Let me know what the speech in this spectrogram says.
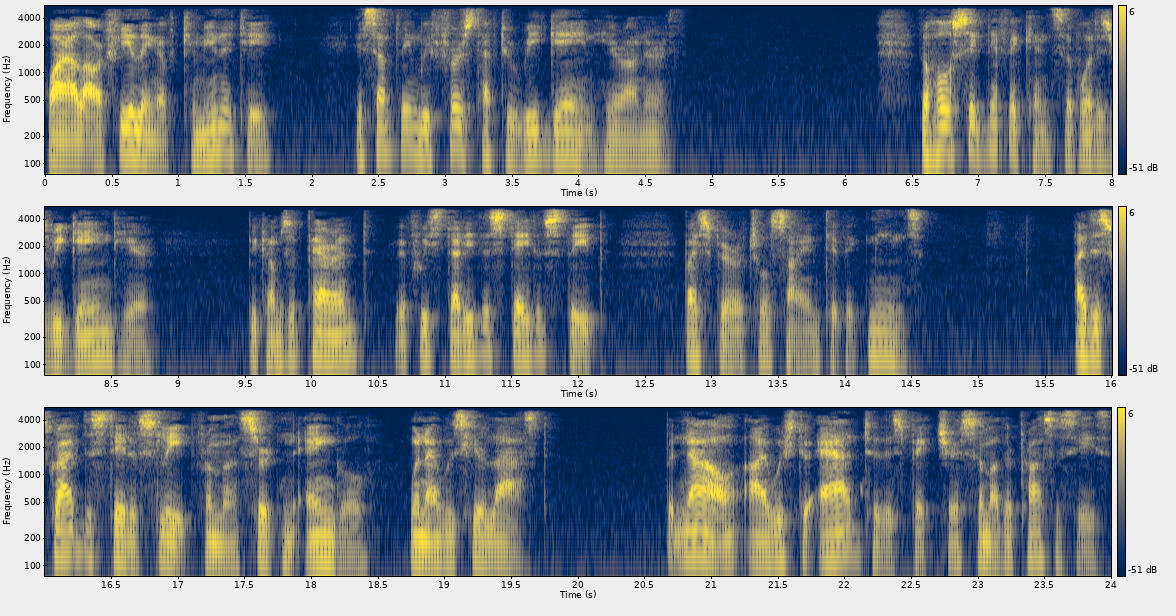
while our feeling of community is something we first have to regain here on earth. The whole significance of what is regained here becomes apparent if we study the state of sleep by spiritual scientific means. I described the state of sleep from a certain angle when I was here last, but now I wish to add to this picture some other processes.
